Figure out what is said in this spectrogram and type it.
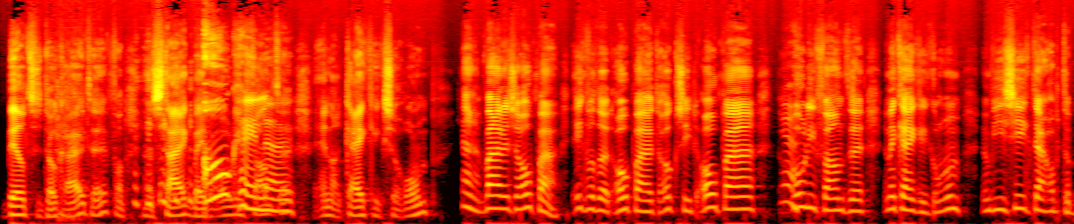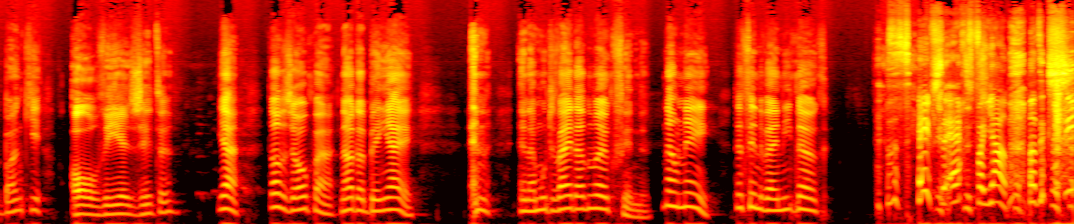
Beeld ze het ook uit, hè? Van, dan sta ik bij de Ook heel olifanten leuk. en dan kijk ik ze om. Ja, waar is opa? Ik wil dat opa het ook ziet. Opa, olifanten. En dan kijk ik om. En wie zie ik daar op de bankje alweer zitten? Ja, dat is opa. Nou, dat ben jij. En, en dan moeten wij dat leuk vinden. Nou nee, dat vinden wij niet leuk. dat heeft ze echt van jou. Want ik zie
